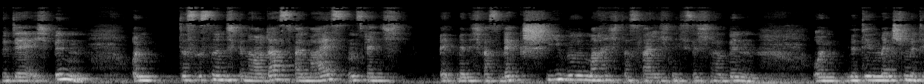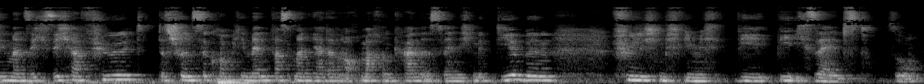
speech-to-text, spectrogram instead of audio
mit der ich bin. Und das ist nämlich genau das, weil meistens, wenn ich, wenn ich was wegschiebe, mache ich das, weil ich nicht sicher bin. Und mit den Menschen, mit denen man sich sicher fühlt, das schönste Kompliment, was man ja dann auch machen kann, ist, wenn ich mit dir bin, fühle ich mich wie mich, wie, wie ich selbst. So.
